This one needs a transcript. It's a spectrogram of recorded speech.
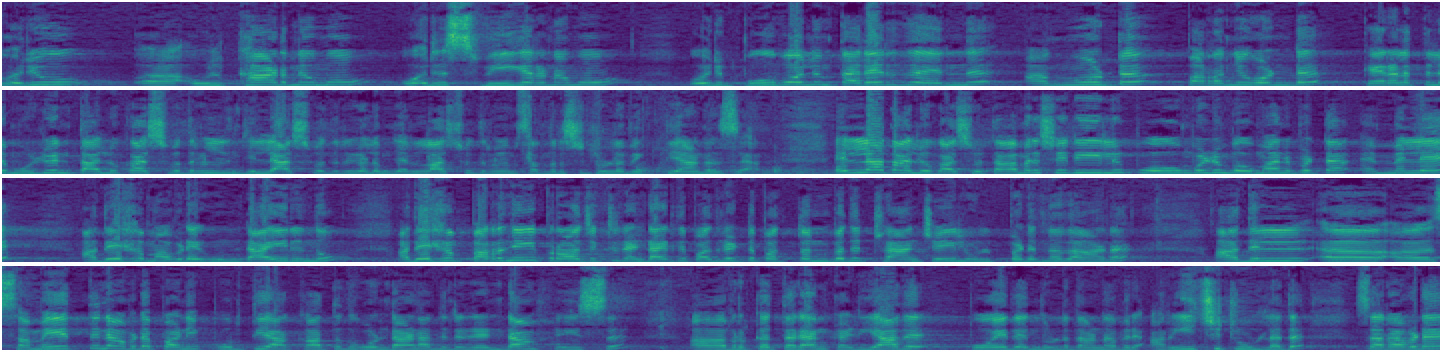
ഒരു ഉദ്ഘാടനമോ ഒരു സ്വീകരണമോ ഒരു പൂ പോലും തരരുത് എന്ന് അങ്ങോട്ട് പറഞ്ഞുകൊണ്ട് കേരളത്തിലെ മുഴുവൻ താലൂക്ക് ആശുപത്രികളിലും ജില്ലാ ആശുപത്രികളും ജനറൽ ആശുപത്രികളും സന്ദർശിച്ചിട്ടുള്ള വ്യക്തിയാണ് സാർ എല്ലാ താലൂക്ക് ആശുപത്രി താമരശ്ശേരിയിൽ പോകുമ്പോഴും ബഹുമാനപ്പെട്ട എം എൽ എ അദ്ദേഹം അവിടെ ഉണ്ടായിരുന്നു. അദ്ദേഹം പറഞ്ഞ ഈ പ്രോജക്റ്റ് രണ്ടായിരത്തി പതിനെട്ട് പത്തൊൻപത് ട്രാൻചയിൽ ഉൾപ്പെടുന്നതാണ്. അതിൽ സമയത്തിന് അവിടെ പണി പൂർത്തിയാക്കാത്തത് കൊണ്ടാണ് അതിന്റെ രണ്ടാം ഫേസ് അവർക്ക് തരാൻ കഴിയാതെ പോയത് എന്നുള്ളതാണ് അവർ അറിയിച്ചിട്ടുള്ളത്. സാർ അവിടെ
